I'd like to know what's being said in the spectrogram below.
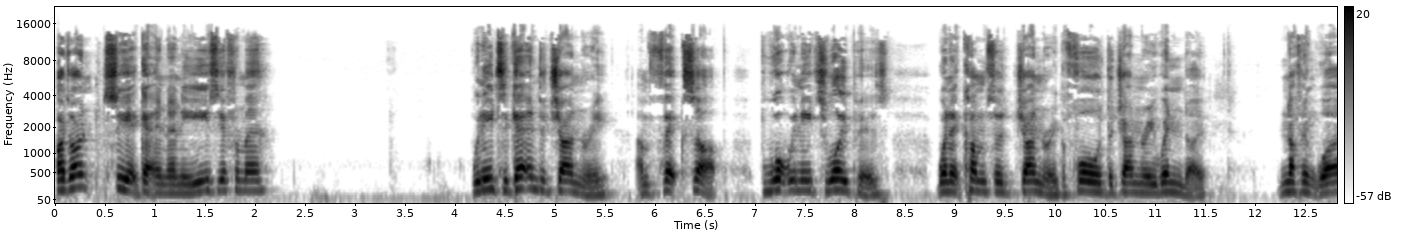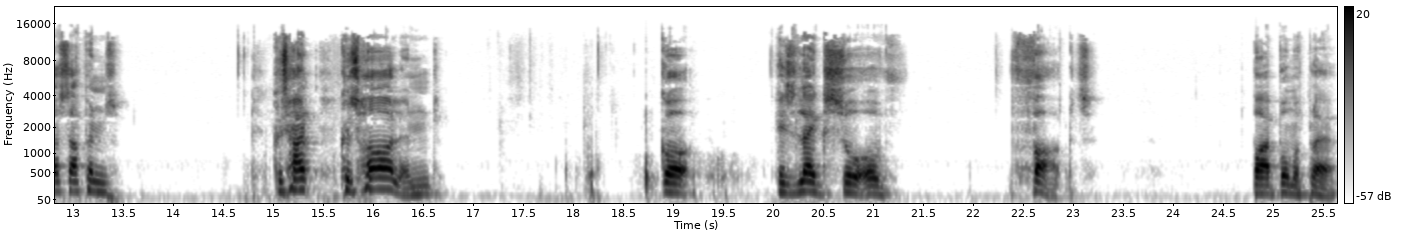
I don't see it getting any easier from here. We need to get into January and fix up. But what we need to hope is, when it comes to January, before the January window, nothing worse happens. Because ha cause Haaland got his legs sort of fucked by a Bournemouth player.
